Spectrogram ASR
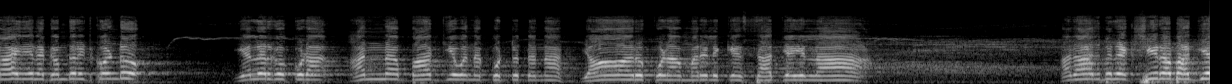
ಕಾಯ್ದೆಯನ್ನು ಗಮನದಲ್ಲಿಟ್ಕೊಂಡು ಎಲ್ಲರಿಗೂ ಕೂಡ ಅನ್ನ ಭಾಗ್ಯವನ್ನ ಕೊಟ್ಟದ್ದನ್ನ ಯಾರು ಕೂಡ ಮರೆಯಲಿಕ್ಕೆ ಸಾಧ್ಯ ಇಲ್ಲ. ಅದಾದ್ಮೇಲೆ ಕ್ಷೀರ ಭಾಗ್ಯ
